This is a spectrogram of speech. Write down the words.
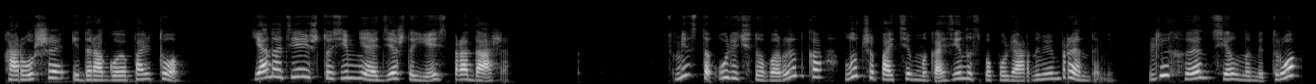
хорошее и дорогое пальто. Я надеюсь, что зимняя одежда есть в продаже. Вместо уличного рынка лучше пойти в магазины с популярными брендами. Ли Хэн сел на метро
